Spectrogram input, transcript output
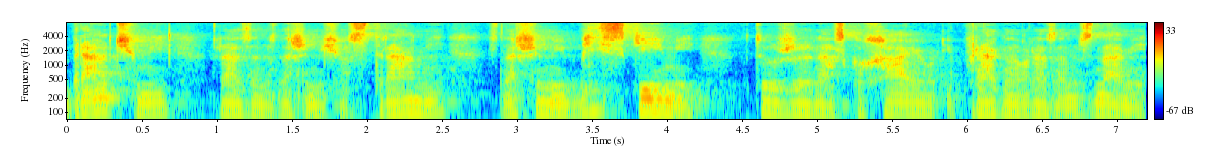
braćmi, razem z naszymi siostrami, z naszymi bliskimi, którzy nas kochają i pragną razem z nami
